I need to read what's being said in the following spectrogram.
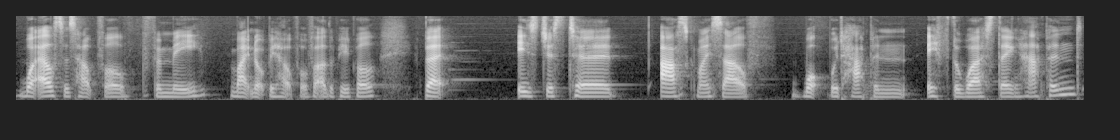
what else is helpful for me might not be helpful for other people, but is just to ask myself what would happen if the worst thing happened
